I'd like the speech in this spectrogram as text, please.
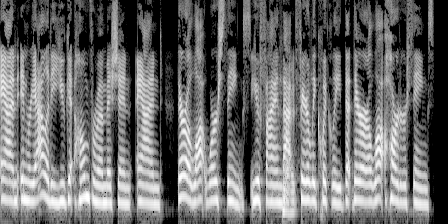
And in reality, you get home from a mission and there are a lot worse things. You find that right. fairly quickly that there are a lot harder things.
